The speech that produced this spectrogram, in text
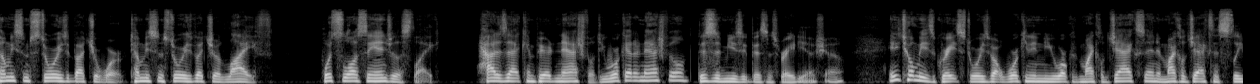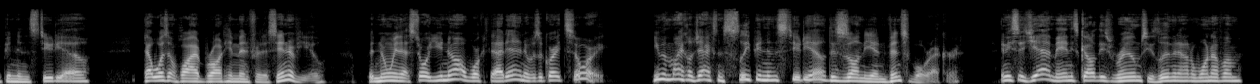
Tell me some stories about your work. Tell me some stories about your life. What's Los Angeles like? How does that compare to Nashville? Do you work out of Nashville? This is a music business radio show. And he told me these great stories about working in New York with Michael Jackson and Michael Jackson sleeping in the studio. That wasn't why I brought him in for this interview. But knowing that story, you know I worked that in. It was a great story. Even Michael Jackson sleeping in the studio. This is on the Invincible record. And he says, Yeah, man, he's got all these rooms. He's living out of one of them.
